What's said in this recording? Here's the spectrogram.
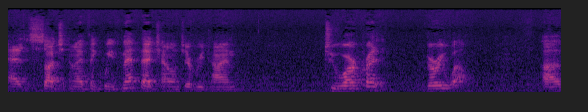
as such, and I think we've met that challenge every time to our credit, very well. Uh,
